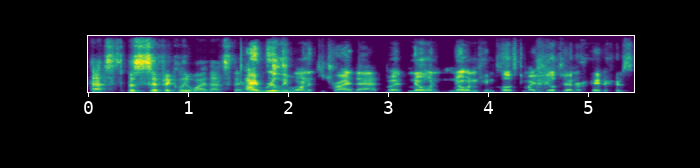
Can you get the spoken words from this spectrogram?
That's specifically why that's there. I really wanted to try that, but no one no one came close to my field generators.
